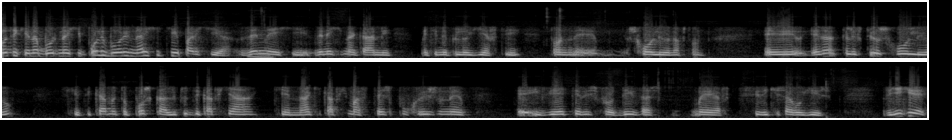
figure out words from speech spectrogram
Ό,τι και να μπορεί να έχει η πόλη μπορεί να έχει και επαρχία. Δεν, έχει, δεν έχει να κάνει με την επιλογή αυτή των ε, σχόλειων αυτών. Ε, ένα τελευταίο σχόλιο σχετικά με το πώς καλύπτονται κάποια κενά και κάποιοι μαθητές που χρήζουν ε, ιδιαίτερης φροντίδας με αυτής της ειδικής αγωγής. Βγήκε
